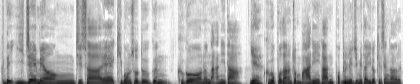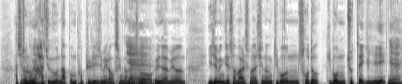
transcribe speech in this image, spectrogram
근데 이재명 지사의 기본소득은 그거는 아니다. 예. 그것보다는 좀 많이 간 포퓰리즘이다. 예. 이렇게 생각을 하시는 저는 거예요? 아주 나쁜 포퓰리즘이라고 생각하죠. 예. 왜냐하면 이재명 지사 말씀하시는 기본 소득, 기본 주택이 예.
